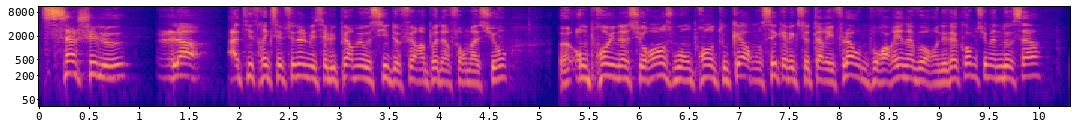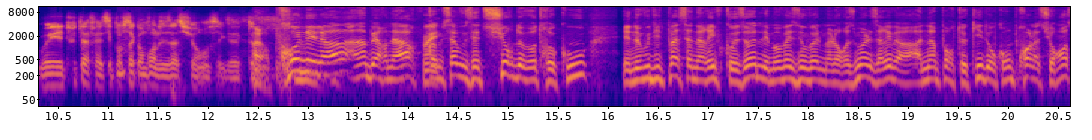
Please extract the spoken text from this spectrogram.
sachez-le, là, à titre exceptionnel, mais ça lui permet aussi de faire un peu d'information. euh, on prend une assurance ou on prend en tout cas, on sait qu'avec ce tarif-là, on ne pourra rien avoir. On est d'accord, Monsieur Mendoza? Oui, tout à fait. C'est pour ça qu'on prend des assurances, exactement. Alors prenez-la, hein, Bernard, comme ça vous êtes sûr de votre coup et ne vous dites pas ça n'arrive qu'aux autres. Les mauvaises nouvelles, malheureusement, elles arrivent à, à n'importe qui, donc on prend l'assurance.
